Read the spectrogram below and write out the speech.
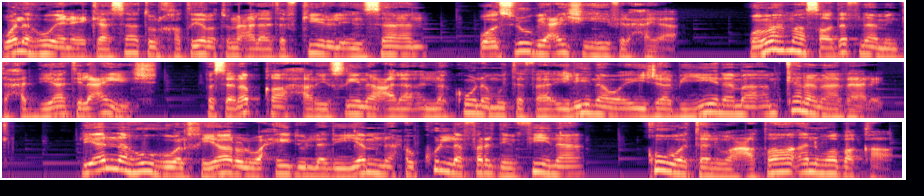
وله انعكاسات خطيرة على تفكير الإنسان وأسلوب عيشه في الحياة. ومهما صادفنا من تحديات العيش، فسنبقى حريصين على أن نكون متفائلين وإيجابيين ما أمكننا ذلك، لأنه هو الخيار الوحيد الذي يمنح كل فرد فينا قوة وعطاء وبقاء.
